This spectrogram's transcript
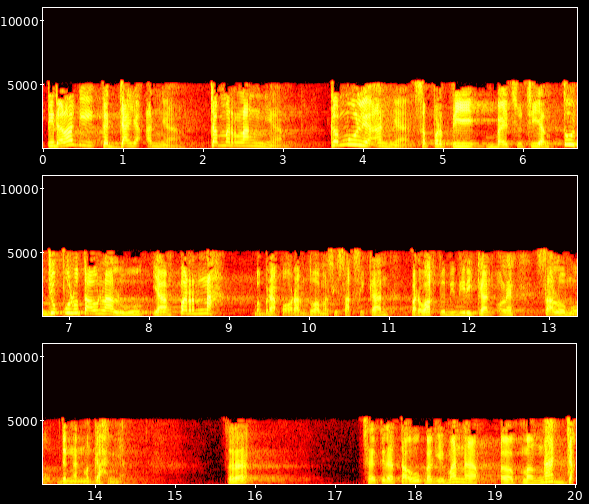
tidak lagi kejayaannya, cemerlangnya, kemuliaannya seperti bait suci yang 70 tahun lalu yang pernah beberapa orang tua masih saksikan pada waktu didirikan oleh Salomo dengan megahnya. Saudara, saya tidak tahu bagaimana e, mengajak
